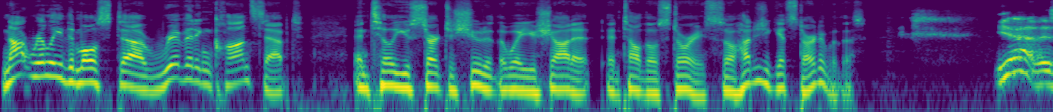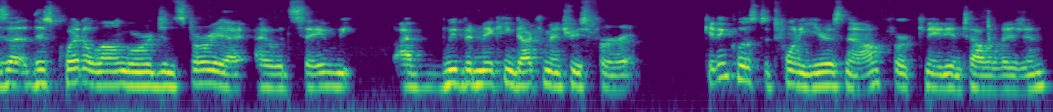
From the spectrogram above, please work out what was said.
not really the most uh, riveting concept until you start to shoot it the way you shot it and tell those stories. So, how did you get started with this? Yeah, there's a there's quite a long origin story. I, I would say we I've, we've been making documentaries for getting close to 20 years now for Canadian television.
